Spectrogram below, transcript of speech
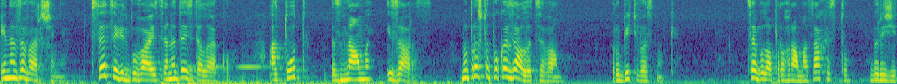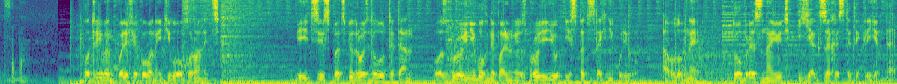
І на завершення, все це відбувається не десь далеко, а тут, з нами і зараз. Ми просто показали це вам. Робіть висновки. Це була програма захисту. Бережіть себе. Потрібен кваліфікований тілоохоронець. Бійці спецпідрозділу Титан озброєні вогнепальною зброєю і спецтехнікою. А головне, добре знають, як захистити клієнта.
